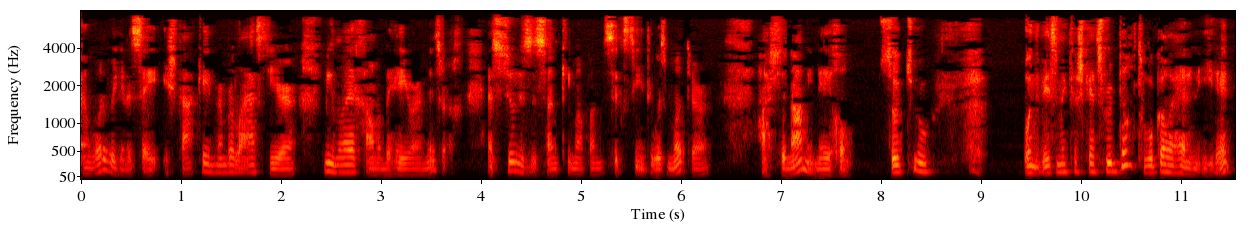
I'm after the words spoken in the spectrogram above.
and what are we going to say? Ishtake, remember last year, as soon as the sun came up on the 16th, it was mutter. So too, when the base Mikdash gets rebuilt, we'll go ahead and eat it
